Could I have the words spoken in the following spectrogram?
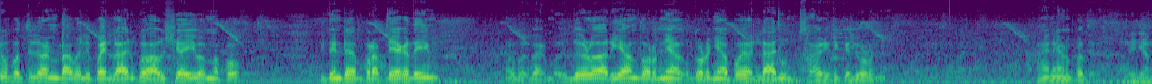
രൂപത്തിലാണ് ഉണ്ടാവൽ ഇപ്പോൾ എല്ലാവർക്കും ആവശ്യമായി വന്നപ്പോൾ ഇതിന്റെ പ്രത്യേകതയും ഇതുകളും അറിയാൻ തുടങ്ങിയ തുടങ്ങിയപ്പോൾ എല്ലാവരും സഹകരിക്കൽ തുടങ്ങി. അങ്ങനെയാണ് ഇപ്പോൾ ഞാൻ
